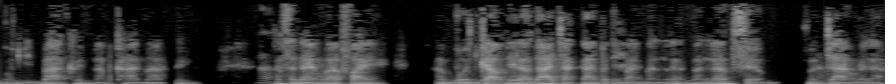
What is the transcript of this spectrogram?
หงุดหงิดมากขึ้นลำคาญมากขึ้นแสดงว่าไฟบุญเก่าที่เราได้จากการปฏิบัติมันมันเริ่มเสื่อมมันจางไปแล้ว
